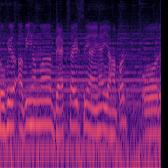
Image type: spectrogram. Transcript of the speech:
तो फिर अभी हम बैक साइड से आए हैं यहाँ पर और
